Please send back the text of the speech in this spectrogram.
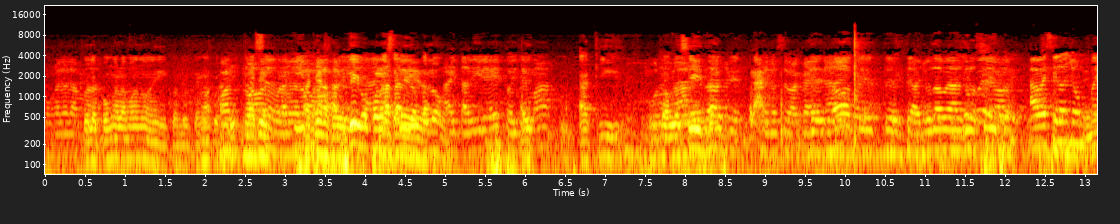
Póngale la que le ponga la mano ahí cuando tenga corriente. No, aquí, Por aquí, aquí en la salida. Digo, por la La salida, salida. perdón. Ahí está directo, ahí Ahí- más. Aquí, un cablecito. Que no se va a caer. No, te, te, te ayuda a ver al Diosito. A ver si lo jumpe.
